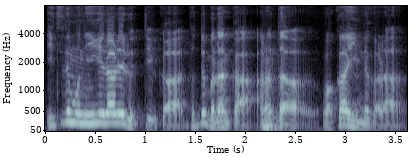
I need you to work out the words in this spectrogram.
いつでも逃げられるっていうか、例えばなんか、あなた若いんだから、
